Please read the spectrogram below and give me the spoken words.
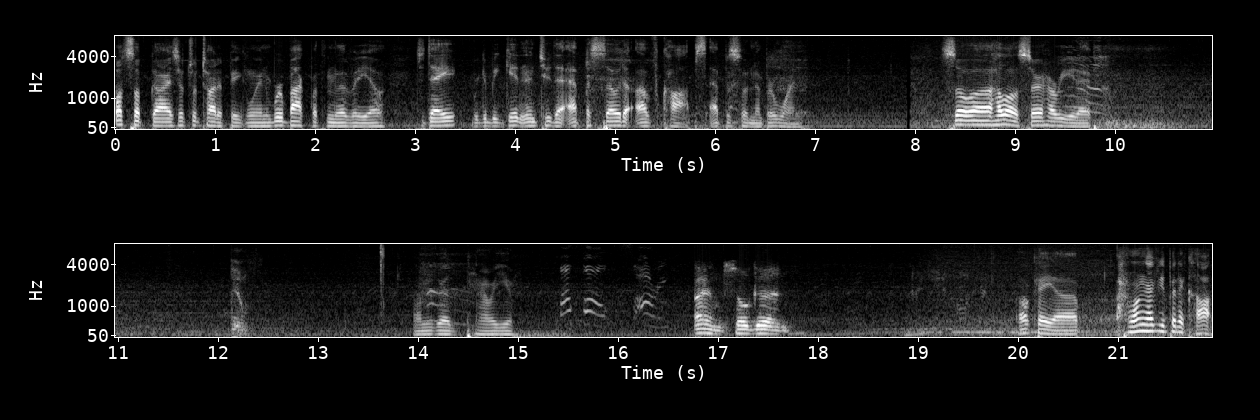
What's up guys, it's Retarded Penguin. We're back with another video. Today, we're gonna be getting into the episode of Cops, episode number one. So, uh, hello sir, how are you today? You. I'm good, how are you? My fault. Sorry. I am so good. Okay, uh, how long have you been a cop?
